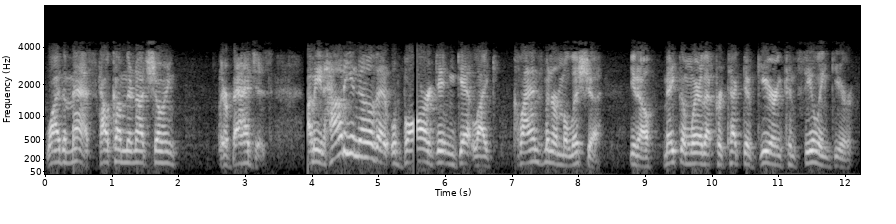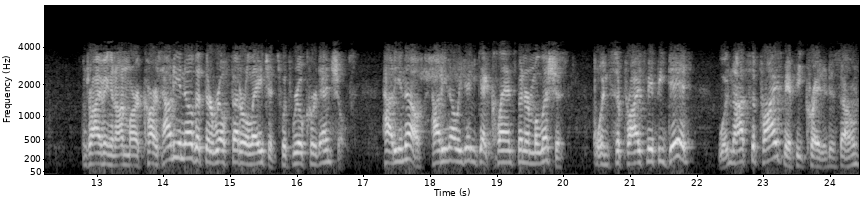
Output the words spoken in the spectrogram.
Why the mask? How come they're not showing their badges? I mean, how do you know that Barr didn't get like Klansmen or militia, you know, make them wear that protective gear and concealing gear, driving in unmarked cars? How do you know that they're real federal agents with real credentials? How do you know? How do you know he didn't get Klansmen or militias? Wouldn't surprise me if he did. Would not surprise me if he created his own.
